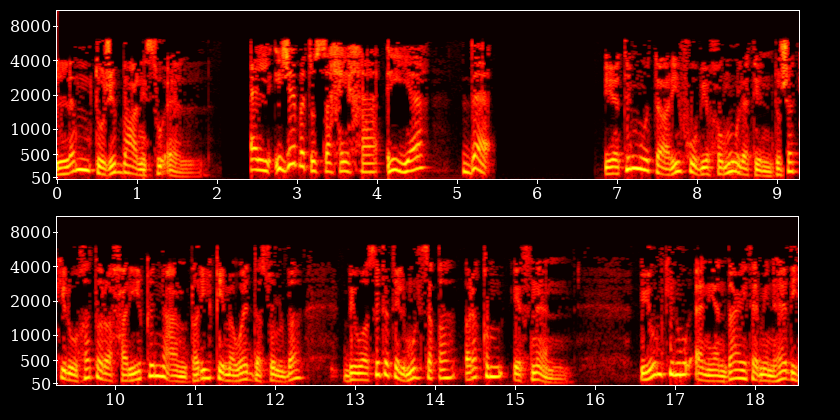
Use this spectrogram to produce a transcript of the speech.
لم تجب عن السؤال. الإجابة الصحيحة هي باء يتم التعريف بحمولة تشكل خطر حريق عن طريق مواد صلبة بواسطة الملصقة رقم اثنان. يمكن أن ينبعث من هذه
